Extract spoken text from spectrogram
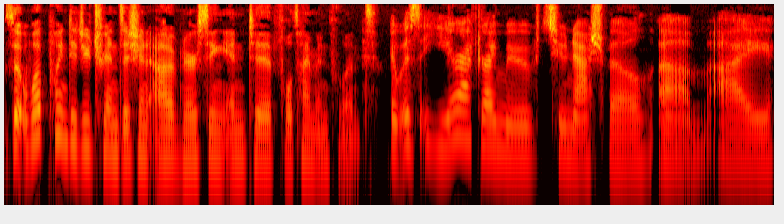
So, at what point did you transition out of nursing into full time influence? It was a year after I moved to Nashville. Um, I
